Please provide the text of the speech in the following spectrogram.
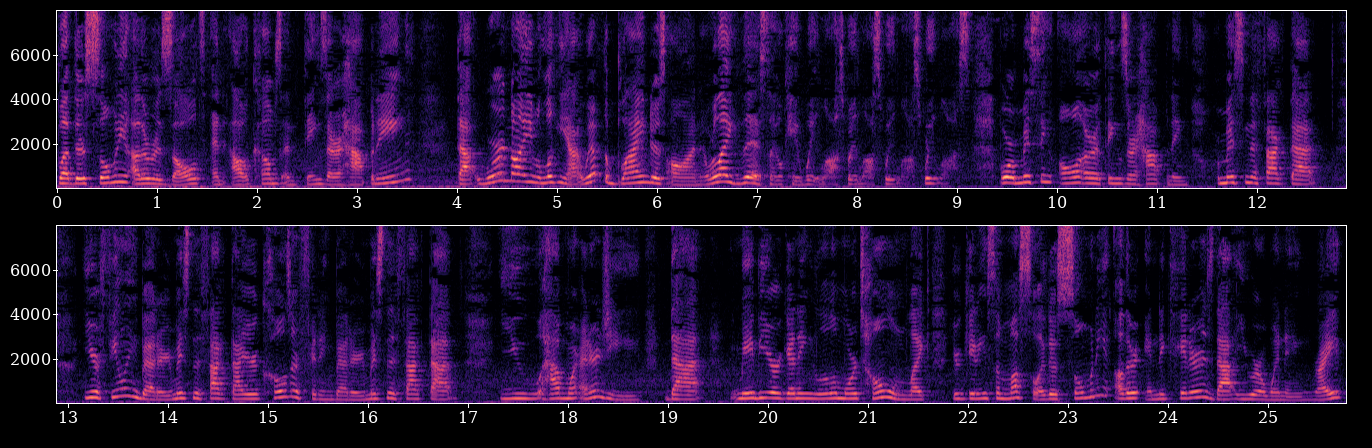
but there's so many other results and outcomes and things that are happening that we're not even looking at. We have the blinders on and we're like this, like, okay, weight loss, weight loss, weight loss, weight loss. But we're missing all other things that are happening. We're missing the fact that you're feeling better. You're missing the fact that your clothes are fitting better. You're missing the fact that you have more energy, that maybe you're getting a little more tone, like you're getting some muscle. Like there's so many other indicators that you are winning, right?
